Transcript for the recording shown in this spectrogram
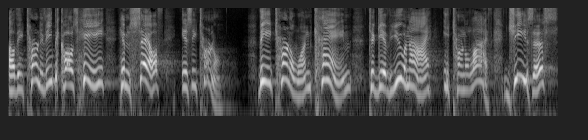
of eternity because He Himself is eternal. The eternal one came to give you and I eternal life. Jesus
